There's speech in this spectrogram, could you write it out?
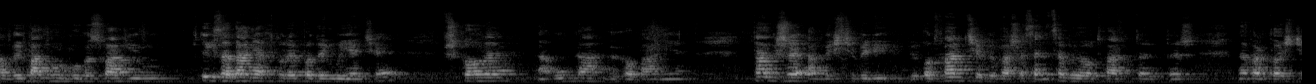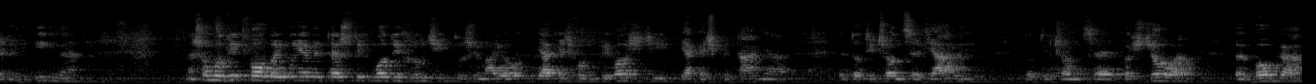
aby Pan Bóg błogosławił w tych zadaniach, które podejmujecie w szkole, nauka, wychowanie. Także, abyście byli otwarci, by Wasze serca były otwarte też na wartości religijne. Naszą modlitwą obejmujemy też tych młodych ludzi, którzy mają jakieś wątpliwości, jakieś pytania dotyczące wiary, dotyczące Kościoła, e, Boga.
